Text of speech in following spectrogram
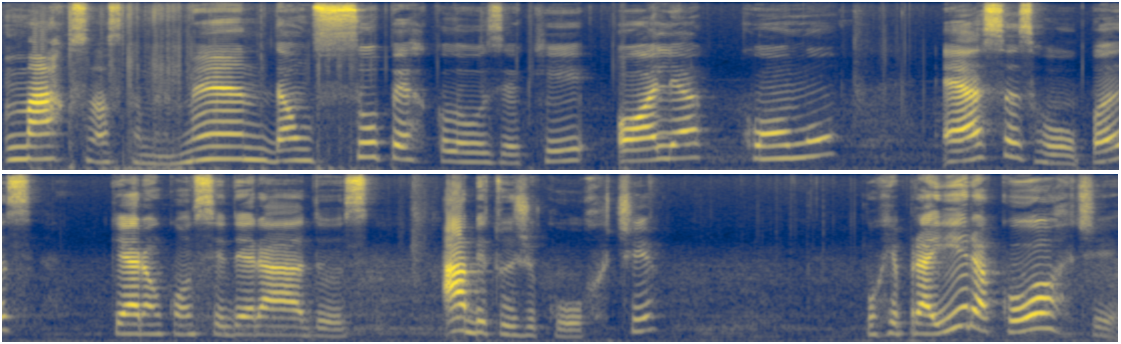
Marcos, nosso cameraman, dá um super close aqui. Olha como essas roupas, que eram considerados hábitos de corte, porque para ir à corte,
